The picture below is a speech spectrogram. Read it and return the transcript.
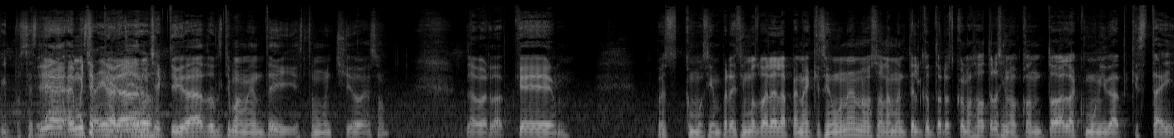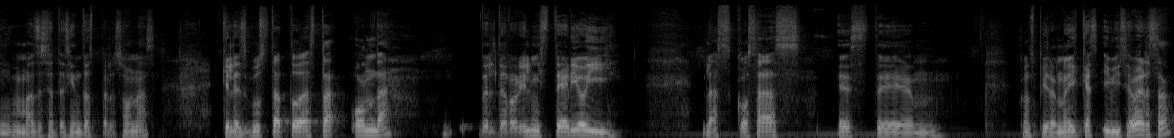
y pues está, Sí, hay, hay mucha actividad, hay mucha actividad últimamente y está muy chido eso. La verdad que, pues como siempre decimos, vale la pena que se unan, no solamente el cotorreo con nosotros, sino con toda la comunidad que está ahí, más de 700 personas que les gusta toda esta onda del terror y el misterio y las cosas este conspiranoicas y viceversa.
